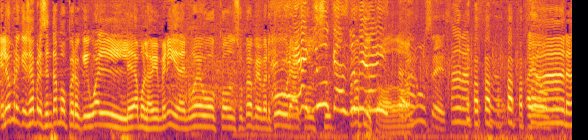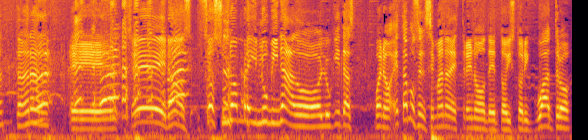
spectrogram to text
El hombre que ya presentamos, pero que igual le damos la bienvenida de nuevo con su propia apertura, con su propio todo. Con luces. Tarara. Eh, sí, no, sos un hombre iluminado, Luquitas. Bueno, estamos en semana de estreno de Toy Story 4.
